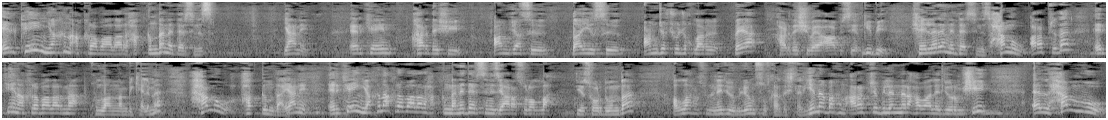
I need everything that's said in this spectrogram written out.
erkeğin yakın akrabaları hakkında ne dersiniz? Yani erkeğin kardeşi, amcası, dayısı, amca çocukları veya kardeşi veya abisi gibi şeylere ne dersiniz? Hamu Arapçada erkeğin akrabalarına kullanılan bir kelime. Hamu hakkında yani erkeğin yakın akrabaları hakkında ne dersiniz ya Resulallah diye sorduğunda Allah Resulü ne diyor biliyor musunuz kardeşler? Yine bakın Arapça bilenlere havale ediyorum bir şey. El hamvu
